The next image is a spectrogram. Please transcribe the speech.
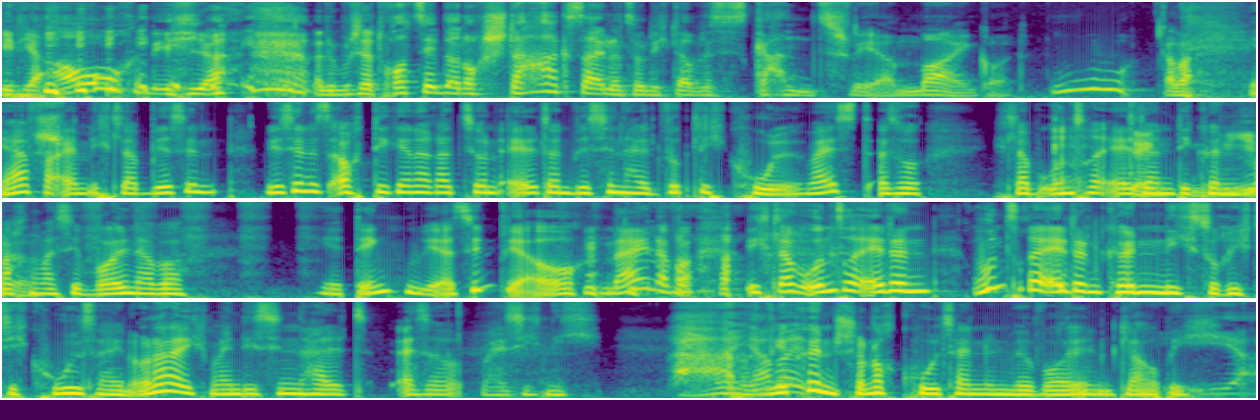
Geht ja auch nicht, ja. Also du musst ja trotzdem da noch stark sein und so. Und ich glaube, das ist ganz schwer. Mein Gott. Uh. Aber ja, vor allem, ich glaube, wir sind, wir sind jetzt auch die Generation Eltern, wir sind halt wirklich cool, weißt? Also, ich glaube, unsere Eltern, die Denken können wir. machen, was sie wollen, aber ja, denken wir, sind wir auch. Nein, aber ich glaube, unsere Eltern, unsere Eltern können nicht so richtig cool sein, oder? Ich meine, die sind halt, also, weiß ich nicht. ah, Aber ja, wir aber- können schon noch cool sein, wenn wir wollen, glaube ich. Ja,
